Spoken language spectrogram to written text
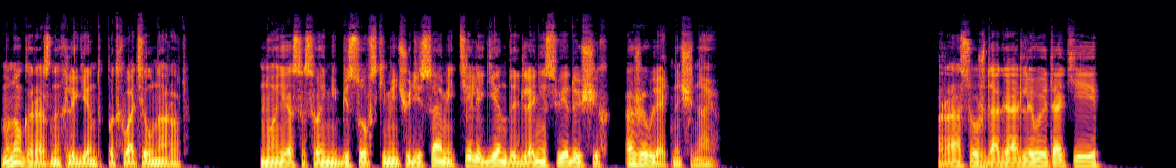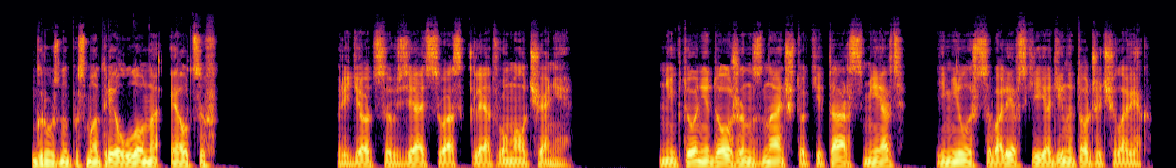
Много разных легенд подхватил народ. Ну а я со своими бесовскими чудесами те легенды для несведущих оживлять начинаю. «Раз уж догадливые такие», — грузно посмотрел Лона Элцев, — «придется взять с вас клятву молчания. Никто не должен знать, что Китар — смерть, и Милош Соболевский — один и тот же человек.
